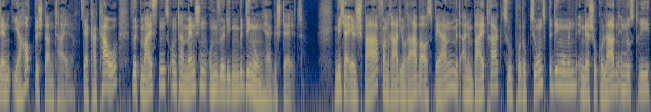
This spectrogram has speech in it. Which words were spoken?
denn ihr Hauptbestandteil, der Kakao, wird meistens unter menschenunwürdigen Bedingungen hergestellt. Michael Spar von Radio Rabe aus Bern mit einem Beitrag zu Produktionsbedingungen in der Schokoladenindustrie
